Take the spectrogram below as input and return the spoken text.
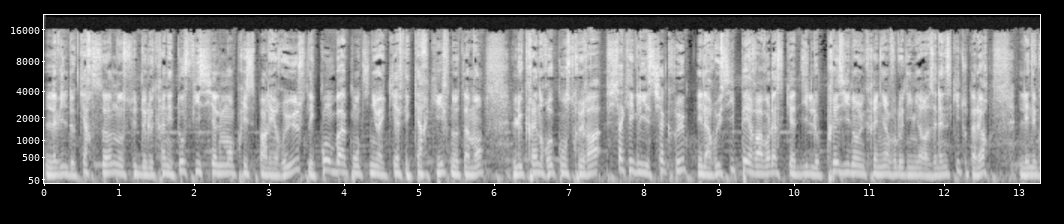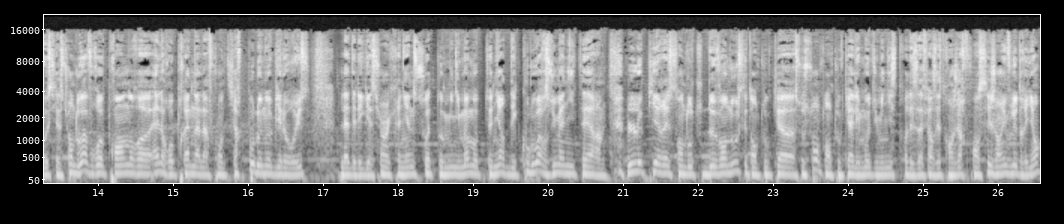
La ville de Kherson, au sud de l'Ukraine, est officiellement prise par les Russes. Les combats continuent à Kiev et Kharkiv notamment. L'Ukraine reconstruira chaque église, chaque rue et la Russie paiera. Voilà ce qu'a dit le président ukrainien Volodymyr Zelensky tout à l'heure. Les négociations doivent reprendre, elles reprennent à la frontière polono-biélorusse. La délégation ukrainienne souhaite au minimum obtenir des couloirs humanitaires. Le pire est sans doute devant nous, c'est en tout cas, ce sont en tout cas les mots du ministre des Affaires étrangères français Jean-Yves Le Drian.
